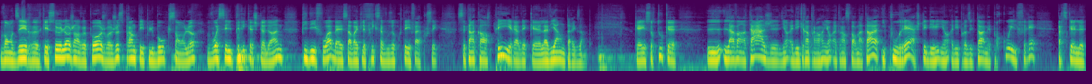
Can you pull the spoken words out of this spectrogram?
vont dire euh, OK, ceux-là, j'en veux pas, je vais juste prendre tes plus beaux qui sont là, voici le prix que je te donne. Puis des fois, ben, ça va être le prix que ça vous a coûté faire pousser. C'est encore pire avec euh, la viande, par exemple. Surtout que l'avantage des grands transformateurs, ils pourraient acheter des, des producteurs, mais pourquoi ils le feraient? Parce que le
